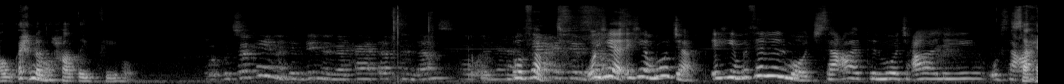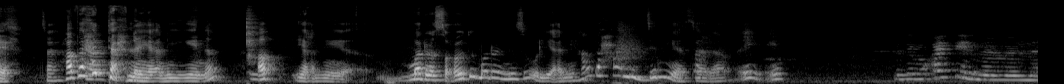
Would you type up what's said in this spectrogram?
أو إحنا محاطين فيهم. تدرين إن الحياة ups and downs بالضبط. وهي هي موجة. هي مثل الموج. ساعات الموج عالي وساعات صحيح. صحيح. هذا حتى إحنا يعني جينا. اب يعني مرة صعود ومرة نزول. يعني هذا حال الدنيا. ترى. اي اي زين مو خايفين من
